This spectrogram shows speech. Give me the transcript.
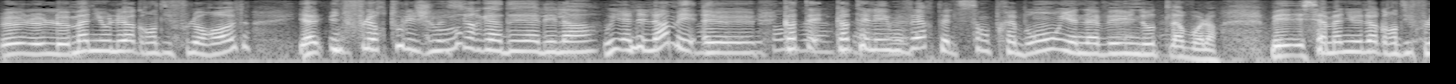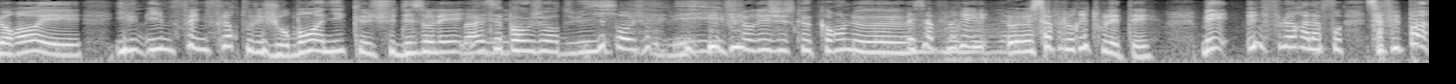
Le, le, le magnolia grandiflorode, il y a une fleur tous les jours. Si, regardez, elle est là. Oui, elle est là, mais Non, euh, elle quand, elle, ouverte, quand elle est ouverte, elle sent très bon. Il y en avait une autre là, voilà. Mais c'est un Magnolia grandiflora et il, il me fait une fleur tous les jours. Bon, Annick, je suis désolée. Bah, c'est pas aujourd'hui. C'est pas aujourd'hui. Il fleurit jusque quand le Mais ça fleurit, euh, ça fleurit tout l'été. Mais une fleur à la fois. Ça fait pas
